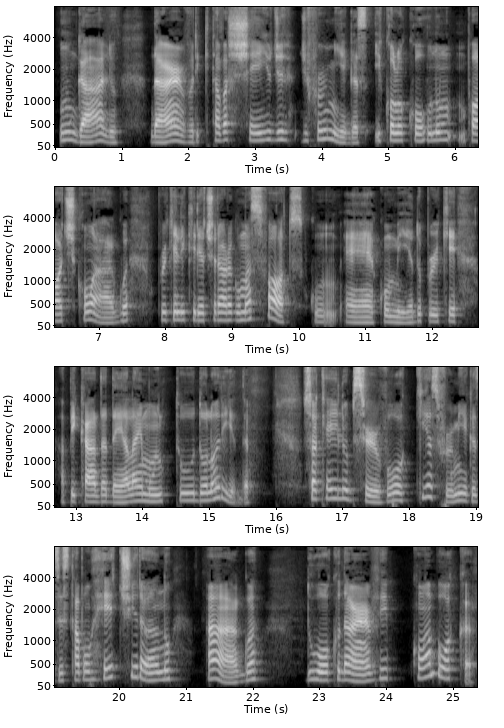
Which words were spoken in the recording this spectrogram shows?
um galho da árvore que estava cheio de, de formigas e colocou num pote com água porque ele queria tirar algumas fotos com, é, com medo porque a picada dela é muito dolorida. Só que aí ele observou que as formigas estavam retirando a água do oco da árvore com a boca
